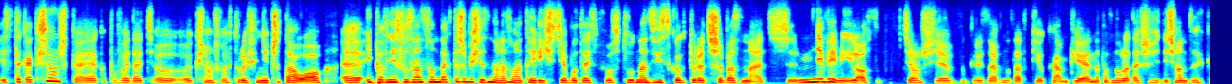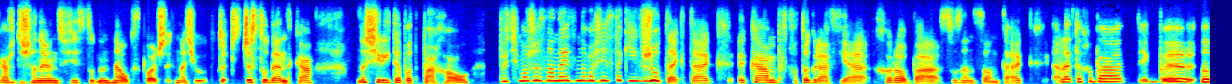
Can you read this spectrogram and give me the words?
jest taka książka, jak opowiadać o, o książkach, które się nie czytało. E, I pewnie Susan Sontag też by się znalazła na tej liście, bo to jest po prostu nazwisko, które trzeba znać. Nie wiem, ile osób wciąż się wygryza w notatki o kampie. Na pewno w latach 60. każdy szanujący się student nauk społecznych nosił, czy studentka nosili to pod pachą. Być może znana jest no właśnie z takich wrzutek, tak? Kamp, fotografia, choroba, Susan Sontag, ale to chyba jakby no,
